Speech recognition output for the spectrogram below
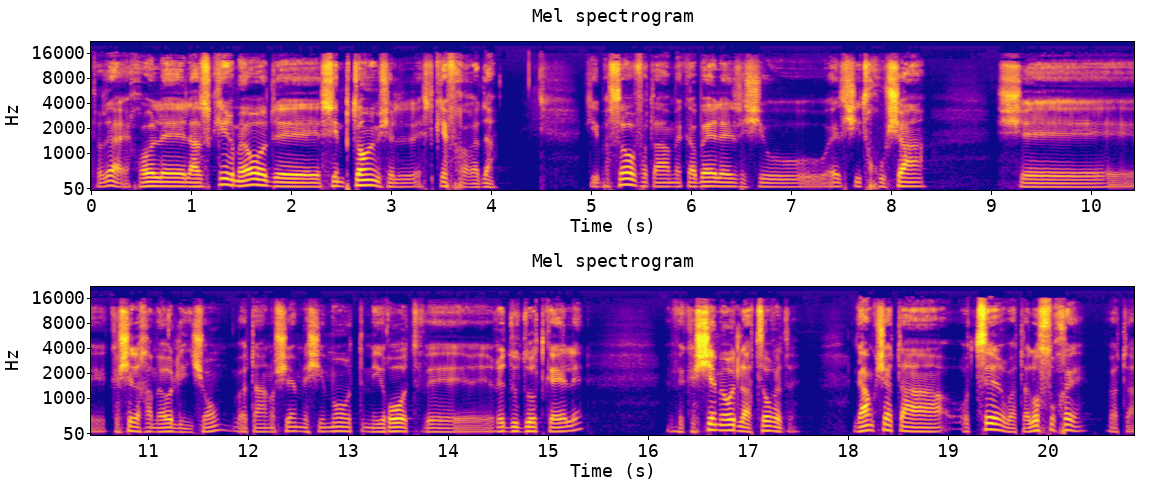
אתה יודע, יכול אה, להזכיר מאוד אה, סימפטומים של התקף חרדה. כי בסוף אתה מקבל איזשהו, איזושהי תחושה שקשה לך מאוד לנשום, ואתה נושם נשימות מהירות ורדודות כאלה, וקשה מאוד לעצור את זה. גם כשאתה עוצר ואתה לא שוחה, ואתה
